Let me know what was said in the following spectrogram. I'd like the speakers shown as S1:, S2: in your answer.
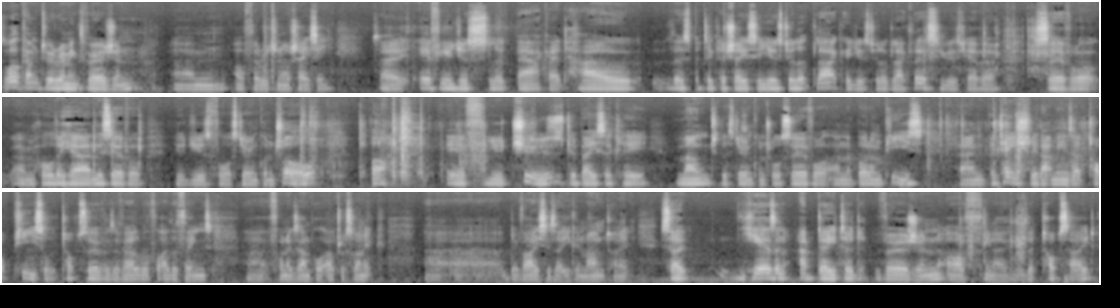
S1: So welcome to a remix version um, of the original chassis. So if you just look back at how this particular chassis used to look like, it used to look like this. You used to have a servo um, holder here and this servo you'd use for steering control. But if you choose to basically mount the steering control servo on the bottom piece and potentially that means that top piece or top servo is available for other things uh, for an example ultrasonic uh, uh, devices that you can mount on it. So here's an updated version of you know the top side.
